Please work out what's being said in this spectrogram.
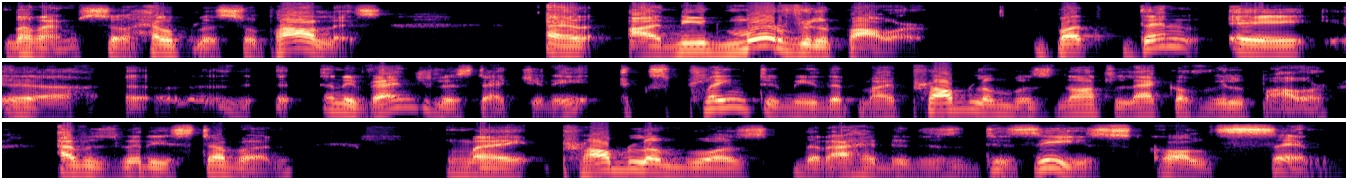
then I'm so helpless, so powerless. And I need more willpower. But then a uh, uh, an evangelist actually explained to me that my problem was not lack of willpower. I was very stubborn my problem was that I had this disease called sin.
